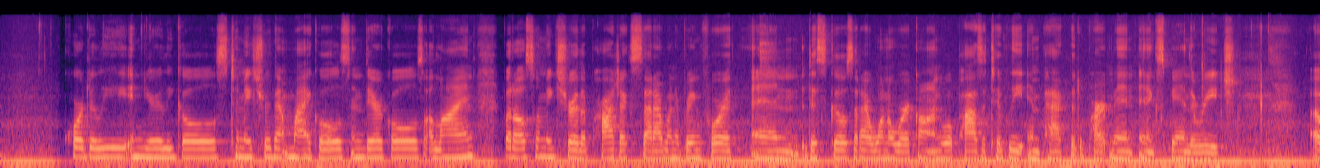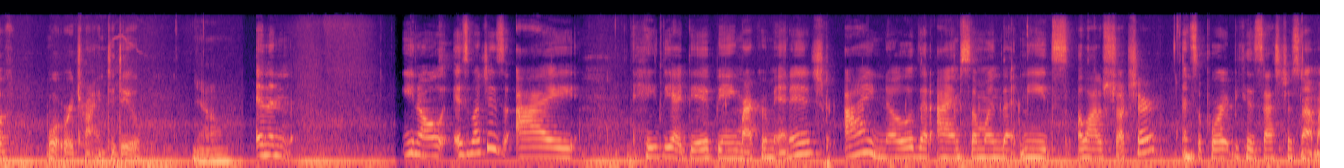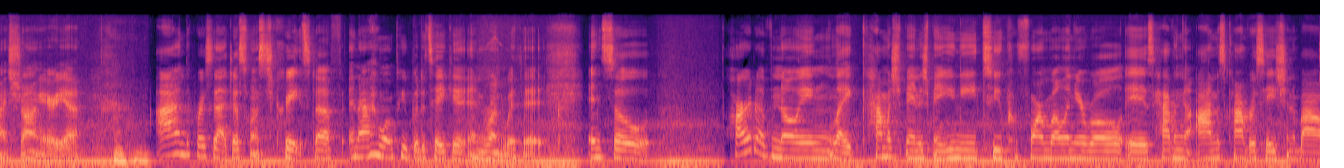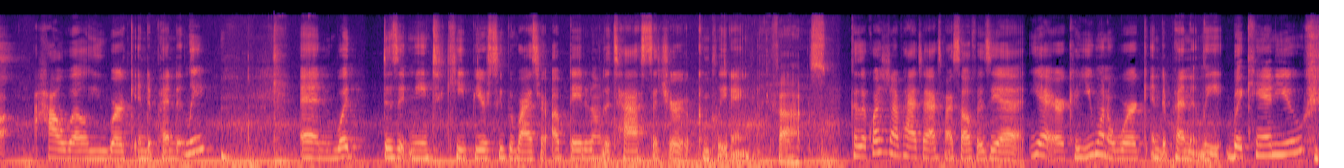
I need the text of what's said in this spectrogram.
quarterly and yearly goals to make sure that my goals and their goals align, but also make sure the projects that I want to bring forth and the skills that I want to work on will positively impact the department and expand the reach of what we're trying to do. Yeah. And then, you know, as much as I hate the idea of being micromanaged, I know that I am someone that needs a lot of structure and support because that's just not my strong area. Mm-hmm. I'm the person that just wants to create stuff and I want people to take it and run with it. And so part of knowing like how much management you need to perform well in your role is having an honest conversation about how well you work independently and what does it mean to keep your supervisor updated on the tasks that you're completing? Facts. Because the question I've had to ask myself is, yeah, yeah, Erica, you want to work independently, but can you?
